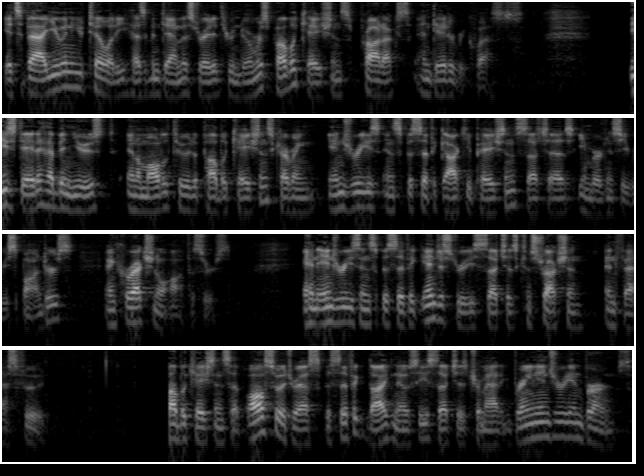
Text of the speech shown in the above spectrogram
Its value and utility has been demonstrated through numerous publications, products, and data requests. These data have been used in a multitude of publications covering injuries in specific occupations such as emergency responders and correctional officers, and injuries in specific industries such as construction and fast food. Publications have also addressed specific diagnoses such as traumatic brain injury and burns,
